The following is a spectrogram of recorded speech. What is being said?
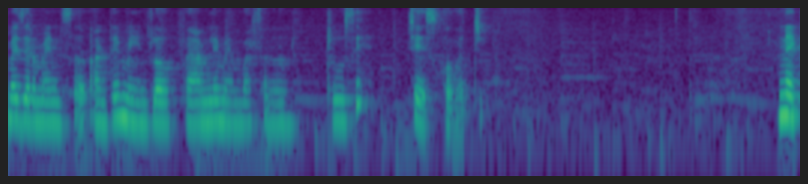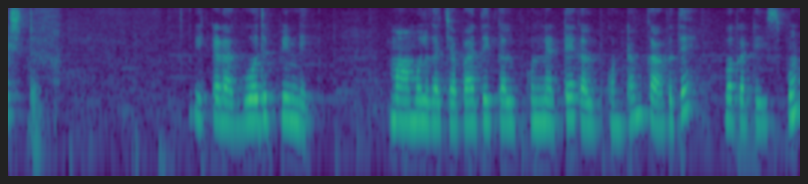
మెజర్మెంట్స్ అంటే మీ ఇంట్లో ఫ్యామిలీ మెంబర్స్ని చూసి చేసుకోవచ్చు. నెక్స్ట్ ఇక్కడ గోధుమ పిండి. మామూలుగా చపాతీ కలుపుకున్నట్టే కలుపుకుంటాం. కాకపోతే ఒక టీ స్పూన్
